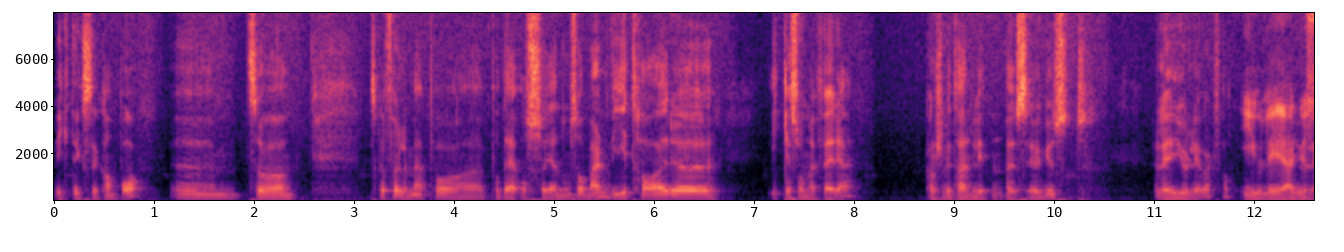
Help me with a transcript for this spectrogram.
viktigste kamp òg. så vi skal følge med på, på, det også gjennom sommeren. Vi tar ikke sommerferie. Kanskje vi tar en liten pause i august. Eller i juli, i hvert fall. I juli, i august.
